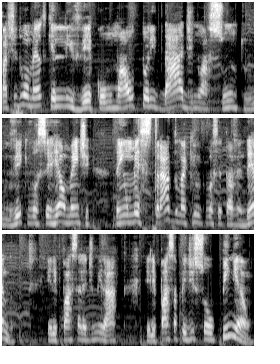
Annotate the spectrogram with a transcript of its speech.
partir do momento que ele lhe vê como uma autoridade no assunto, vê que você realmente tem um mestrado naquilo que você está vendendo, ele passa a lhe admirar, ele passa a pedir sua opinião.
